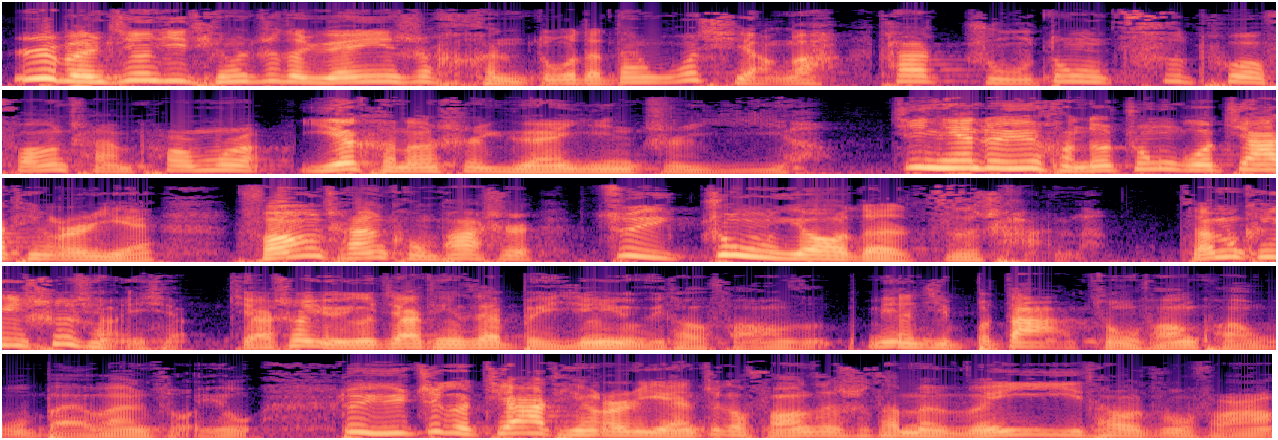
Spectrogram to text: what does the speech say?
日本经济停滞的原因是很多的，但我想啊，它主动刺破房产泡沫也可能是原因之一呀。今天对于很多中国家庭而言，房产恐怕是最重要的资产了。咱们可以设想一下，假设有一个家庭在北京有一套房子，面积不大，总房款五百万左右。对于这个家庭而言，这个房子是他们唯一一套住房，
